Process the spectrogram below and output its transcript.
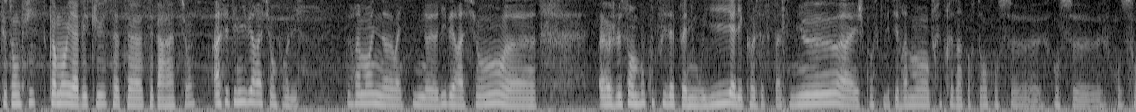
que ton fils, comment il a vécu cette euh, séparation? Ah, c'était une libération pour lui. Vraiment une, ouais, une libération. euh, euh, je le sens beaucoup plus épanoui. À l'école, ça se passe mieux. euh, et je pense qu'il était vraiment très, très important qu'on se, qu'on se, qu'on se,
